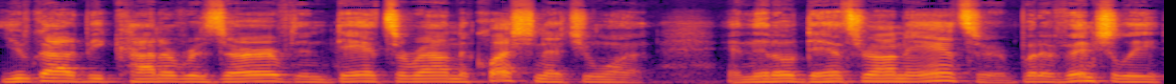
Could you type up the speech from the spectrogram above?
You've got to be kind of reserved and dance around the question that you want. And then they'll dance around the answer. But eventually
